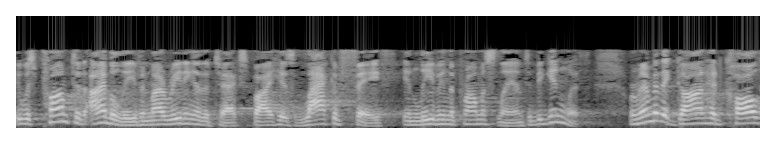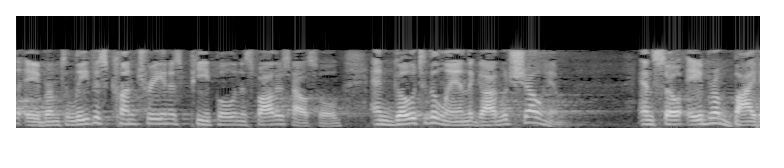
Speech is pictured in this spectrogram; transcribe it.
It was prompted, I believe, in my reading of the text by his lack of faith in leaving the promised land to begin with. Remember that God had called Abram to leave his country and his people and his father's household and go to the land that God would show him. And so Abram, by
